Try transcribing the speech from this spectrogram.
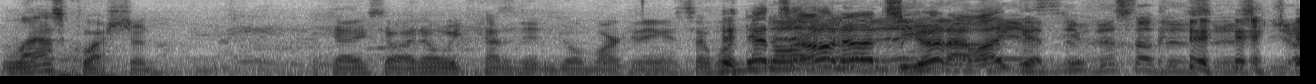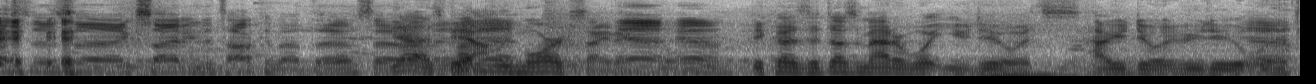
last question. Okay, so I know we kind of didn't go marketing. So what did It's- oh, no, it's good. I like it. This stuff is, is just as uh, exciting to talk about, though. So Yeah, it's I mean, probably more exciting. Yeah, yeah. Because it doesn't matter what you do; it's how you do it, who you do it Yeah. with.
